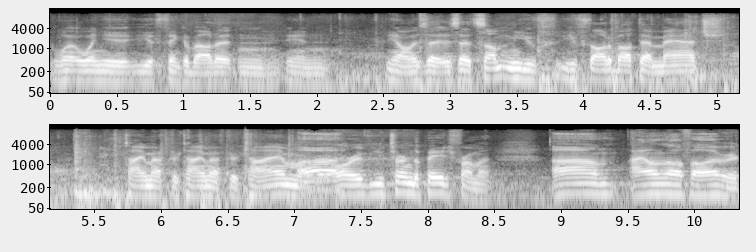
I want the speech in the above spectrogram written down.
when, when you, you think about it? And, and you know, is that, is that something you've you've thought about that match time after time after time, or, Uh, or have you turned the page from it? Um, I don't know if I'll ever,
